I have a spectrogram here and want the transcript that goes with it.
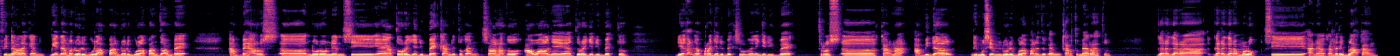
final ya kan. Beda sama 2008. 2008 tuh sampai sampai harus eh, nurunin si Yaya Toure jadi back kan. Itu kan salah satu awalnya Yaya Toure jadi back tuh. Dia kan nggak pernah jadi back sebelumnya kan jadi back. Terus eh, karena Abidal di musim 2008 itu kan kartu merah tuh gara-gara gara-gara meluk si Anelka dari belakang.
